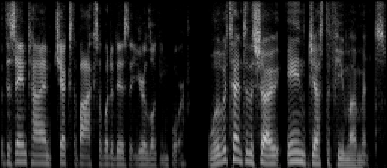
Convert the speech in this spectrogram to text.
but at the same time checks the box of what it is that you're looking for. We'll return to the show in just a few moments.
